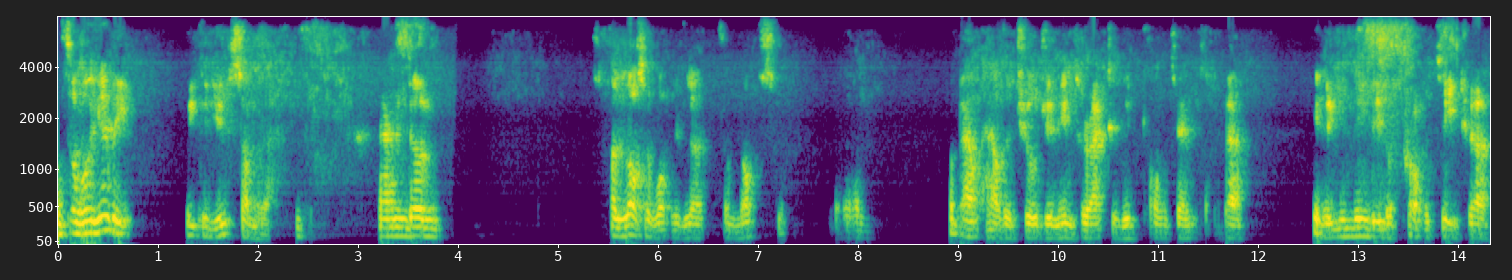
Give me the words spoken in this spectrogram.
I thought, well, yeah, we, we could use some of that. And um, a lot of what we learned from Not School um, about how the children interacted with content, about, you know, you needed a proper teacher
